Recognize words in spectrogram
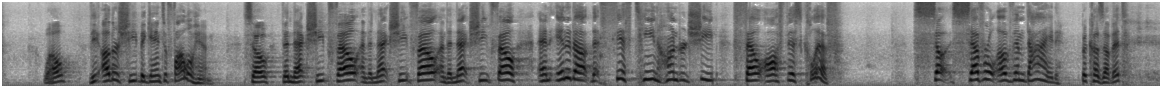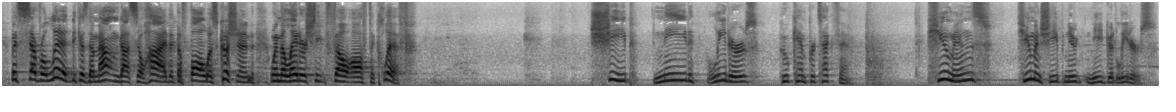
Well, the other sheep began to follow him. So the next sheep fell, and the next sheep fell, and the next sheep fell, and ended up that 1,500 sheep fell off this cliff. So, several of them died because of it, but several lived because the mountain got so high that the fall was cushioned when the later sheep fell off the cliff. Sheep need leaders who can protect them. Humans, human sheep, need good leaders.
